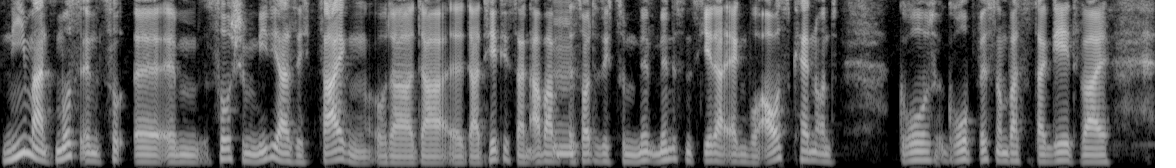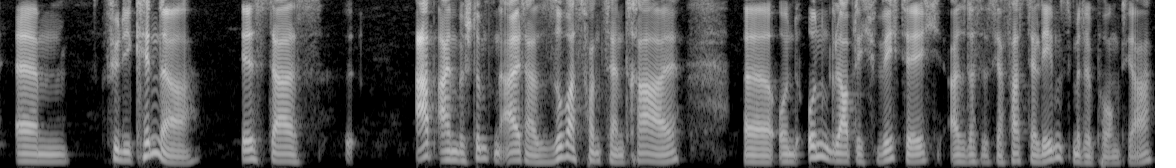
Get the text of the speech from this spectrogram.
Niemand muss in so, äh, im Social Media sich zeigen oder da, äh, da tätig sein, aber mhm. es sollte sich zumindest jeder irgendwo auskennen und grob, grob wissen, um was es da geht, weil ähm, für die Kinder ist das ab einem bestimmten Alter sowas von zentral, äh, und unglaublich wichtig. Also das ist ja fast der Lebensmittelpunkt, ja.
